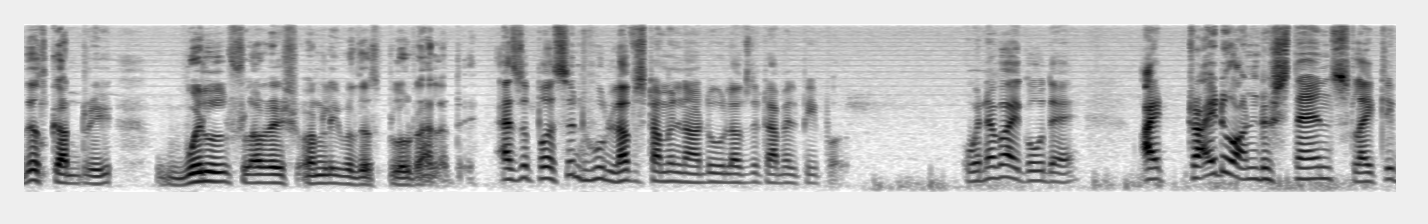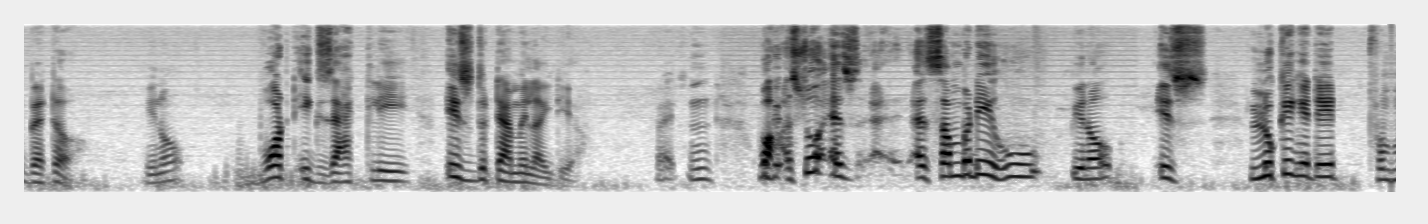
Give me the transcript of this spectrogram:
this country will flourish only with this plurality. As a person who loves Tamil Nadu, loves the Tamil people, whenever I go there, I try to understand slightly better, you know, what exactly is the Tamil idea, right? And so as as somebody who you know is looking at it from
